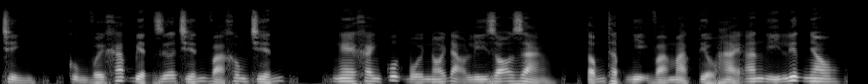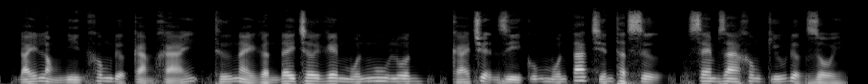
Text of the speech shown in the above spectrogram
Trình, cùng với khác biệt giữa chiến và không chiến. Nghe Khanh Quốc bối nói đạo lý rõ ràng, Tống Thập Nhị và Mạc Tiểu Hải ăn ý liếc nhau, đáy lòng nhìn không được cảm khái, thứ này gần đây chơi game muốn ngu luôn, cái chuyện gì cũng muốn tác chiến thật sự, xem ra không cứu được rồi.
